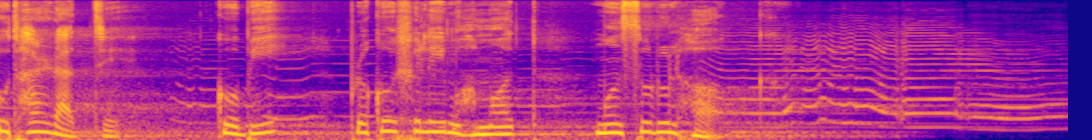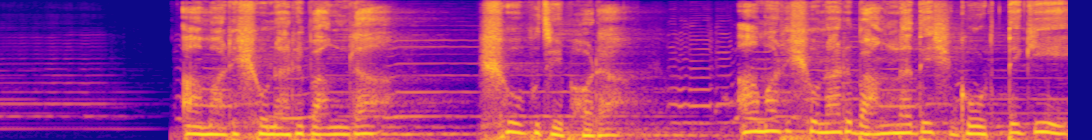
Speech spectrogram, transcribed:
ক্ষুধার রাজ্যে। কবি প্রকৌশলী মোহাম্মদ মনসুরুল হক। আমার সোনার বাংলা সবুজে ভরা। আমার সোনার বাংলাদেশ গড়তে গিয়ে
